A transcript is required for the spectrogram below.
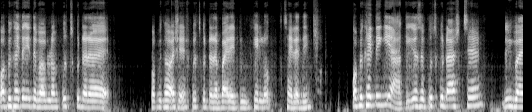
কফি খাইতে খাইতে ভাবলাম, পুচকুটারে কফি খাওয়া শেষ, পুচকুটারে বাইরে একটু খেলো, ছেড়ে দিই। কফি খাইতে গিয়া কি গেছে পুচকুটা আসছে, দুই ভাই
